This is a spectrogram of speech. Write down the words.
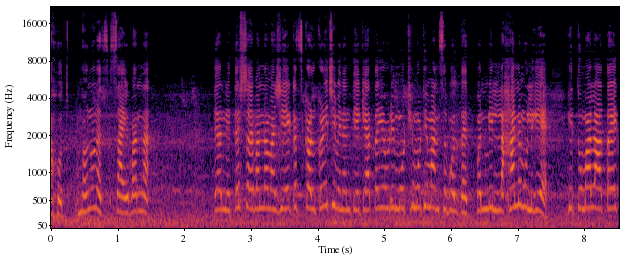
आहोत. म्हणूनच साहेबांना त्या नितेश साहेबांना माझी एकच कळकळीची विनंती आहे की आता एवढी मोठी मोठी माणसं बोलत आहेत पण मी लहान मुलगी आहे ही तुम्हाला आता एक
